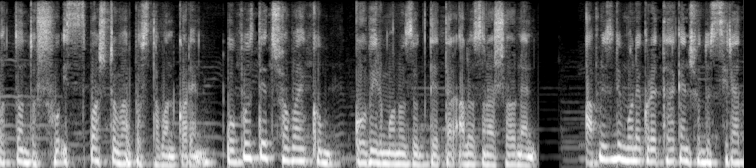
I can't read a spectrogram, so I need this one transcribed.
অত্যন্ত সুস্পষ্টভাবে উপস্থাপন করেন। উপস্থিত সবাই খুব গভীর মনোযোগ দিয়ে তার আলোচনা শোনেন। আপনি যদি মনে করে থাকেন শুধু সিরাত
